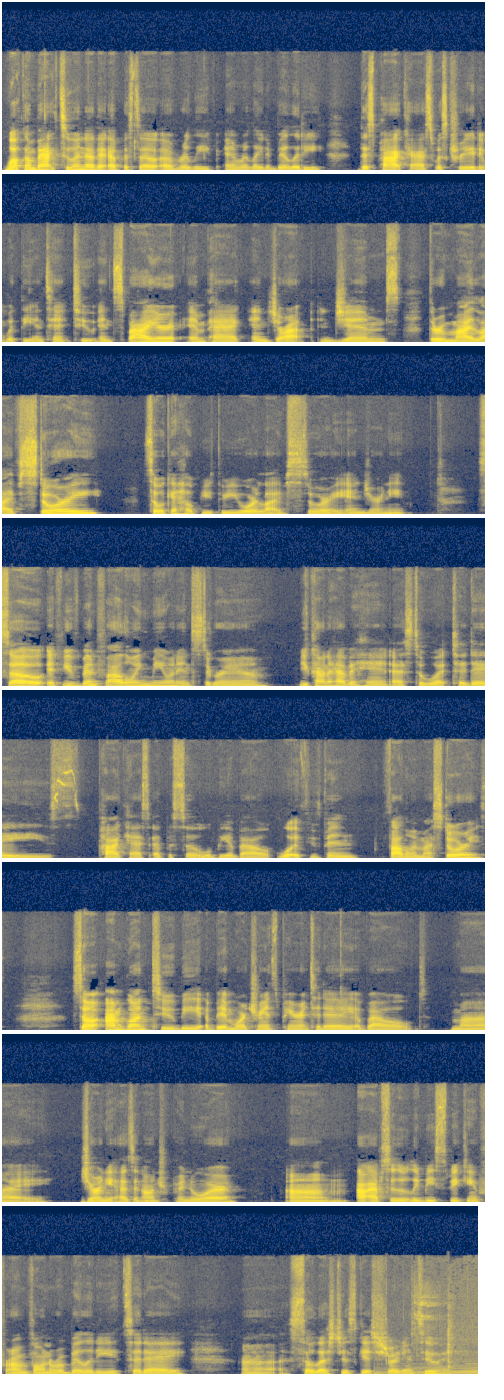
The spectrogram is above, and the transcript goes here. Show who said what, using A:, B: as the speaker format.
A: Welcome back to another episode of Relief and Relatability. This podcast was created with the intent to inspire, impact, and drop gems through my life story so it can help you through your life story and journey. So, if you've been following me on Instagram, you kind of have a hint as to what today's podcast episode will be about. Well, if you've been following my stories. So, I'm going to be a bit more transparent today about my journey as an entrepreneur. Um, I'll absolutely be speaking from vulnerability today. Uh, so let's just get straight into it.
